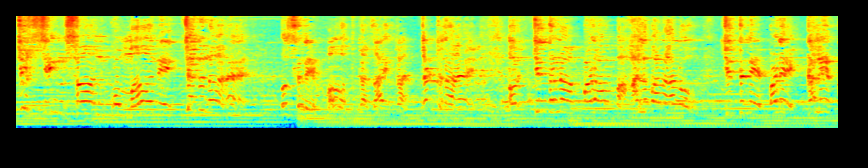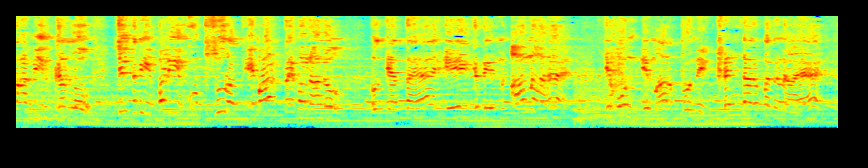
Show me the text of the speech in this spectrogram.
जिस इंसान को माँ ने जगना है, उसने मौत का जायका चखना है। और जितना बड़ा महल बना लो, जितने बड़े कले तामीर कर लो, जितनी बड़ी खूबसूरत इमारतें बना लो, वो कहता है, एक दिन आना है कि उन इमारतों ने खंडर बनना है।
